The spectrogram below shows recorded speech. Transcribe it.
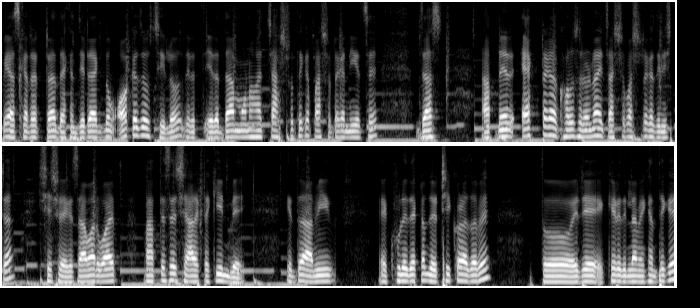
পেঁয়াজ কাটারটা দেখেন, যেটা একদম অকেজও ছিল এটার দাম মনে হয় চারশো থেকে পাঁচশো টাকা নিয়েছে। জাস্ট আপনার এক টাকা খরচ হলো না এই চারশো পাঁচশো টাকা জিনিসটা শেষ হয়ে গেছে। আমার ওয়াইফ ভাবতেছে সে আরেকটা কিনবে। কিন্তু আমি খুলে দেখলাম যে ঠিক করা যাবে। তো এই যে কেটে দিলাম এখান থেকে।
